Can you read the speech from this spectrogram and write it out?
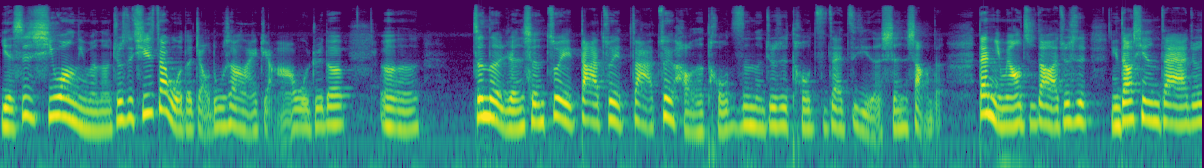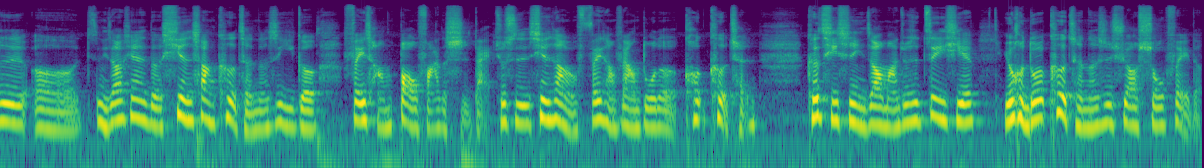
也是希望你们呢，就是其实，在我的角度上来讲啊，我觉得。嗯，真的，人生最大、最大、最好的投资呢，就是投资在自己的身上的。但你们要知道啊，就是你到现在啊，就是呃，你知道现在的线上课程呢，是一个非常爆发的时代，就是线上有非常非常多的课课程。可是其实你知道吗？就是这些有很多课程呢是需要收费的，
